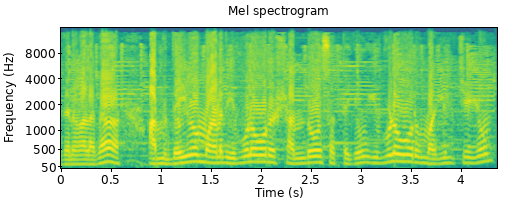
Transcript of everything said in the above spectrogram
இதனால தான் அந்த தெய்வமானது இவ்வளோ ஒரு சந்தோஷத்தையும் இவ்வளோ ஒரு மகிழ்ச்சியையும்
